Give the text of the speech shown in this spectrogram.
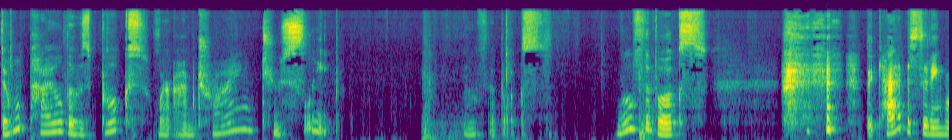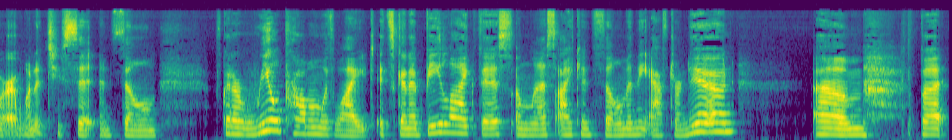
don't pile those books where I'm trying to sleep. Move the books. Move the books. the cat is sitting where I wanted to sit and film. Got a real problem with light. It's going to be like this unless I can film in the afternoon. Um, but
